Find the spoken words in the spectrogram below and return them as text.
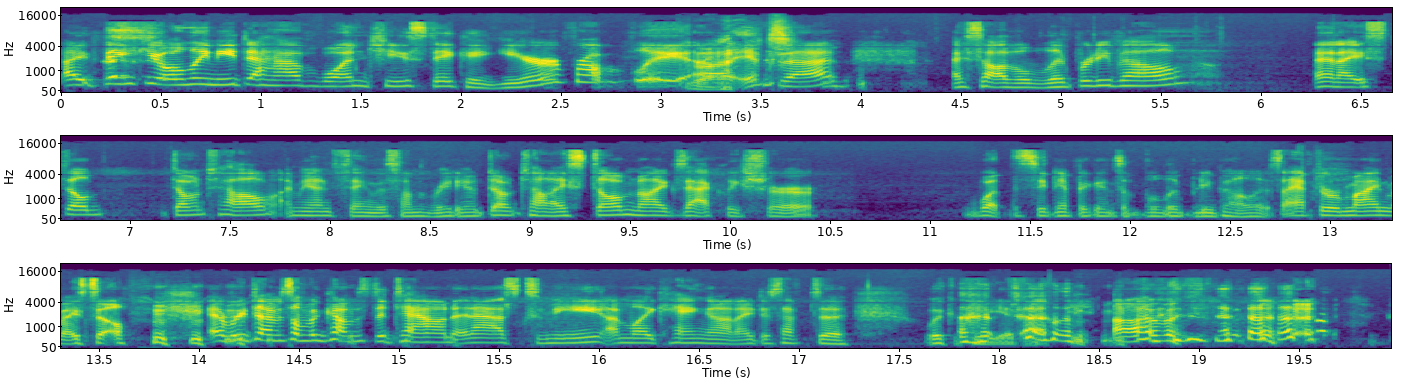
I think you only need to have one cheesesteak a year, probably, uh, if that. I saw the Liberty Bell, and I still don't tell. I mean, I'm saying this on the radio. Don't tell. I still am not exactly sure what the significance of the Liberty Bell is. I have to remind myself every time someone comes to town and asks me. I'm like, hang on, I just have to Wikipedia that.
